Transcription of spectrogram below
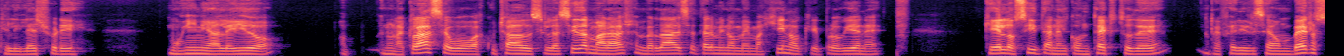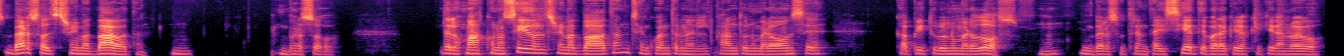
que Lileshwari Mohini ha leído en una clase o ha escuchado decirle a Siddhar Maharaj, en verdad ese término me imagino que proviene, que lo cita en el contexto de referirse a un verso, del Srimad Bhagavatam, un verso de los más conocidos del Srimad Bhagavatam, se encuentra en el canto número 11, capítulo número 2, verso 37 para aquellos que quieran luego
